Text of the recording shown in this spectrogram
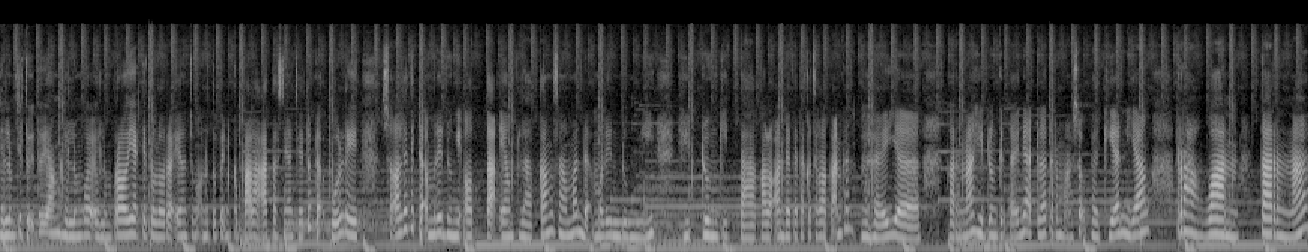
helm ciduk itu yang helm kayak helm proyek itu loh yang cuma nutupin kepala atasnya aja itu tidak boleh. Soalnya tidak melindungi otak yang belakang sama tidak melindungi hidung kita. Kalau anda kita kecelakaan kan bahaya karena hidung kita ini adalah termasuk bagian yang rawan karena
